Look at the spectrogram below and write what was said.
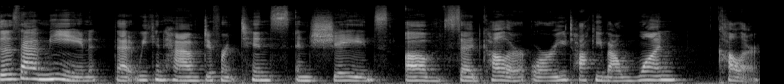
Does that mean that we can have different tints and shades of said color, or are you talking about one color?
